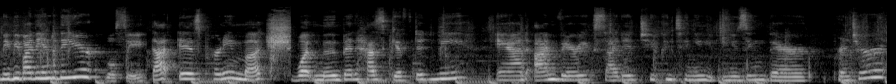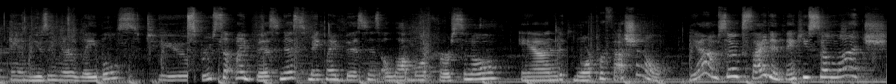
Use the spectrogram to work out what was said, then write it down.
maybe by the end of the year, we'll see. That is pretty much what Munbyn has gifted me and I'm very excited to continue using their printer and using their labels to spruce up my business, make my business a lot more personal and more professional. Yeah, I'm so excited. Thank you so much.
